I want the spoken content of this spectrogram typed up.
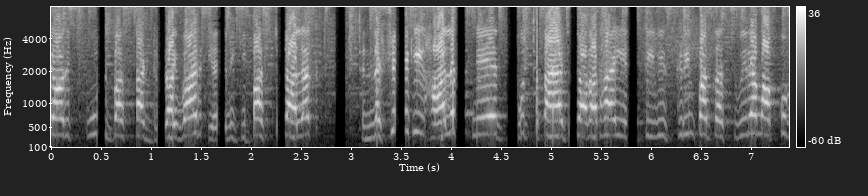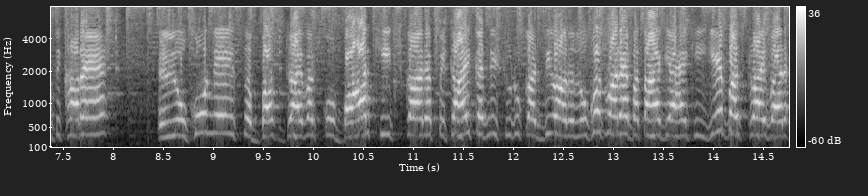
है और स्कूल बस का ड्राइवर यानी कि बस चालक नशे की हालत में खुद बताया जा रहा था। ये टीवी स्क्रीन पर तस्वीरें हम आपको दिखा रहे हैं। लोगों ने इस बस ड्राइवर को बाहर खींचकर पिटाई करनी शुरू कर दी और लोगों द्वारा बताया गया है कि ये बस ड्राइवर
